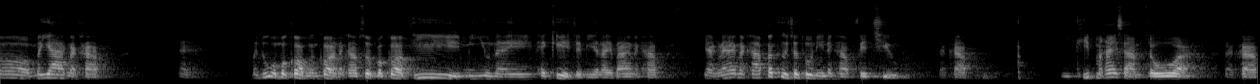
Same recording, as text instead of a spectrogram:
ก็ไม่ยากนะครับ มาดูองค์ประกอบกันก่อนนะครับ ส่วนประกอบที่มีอยู่ในแพ็กเกจจะมีอะไรบ้างนะครับ อย่างแรกนะครับก็คือเจ้าตัวนี้นะครับเฟซชิลนะครับ มีคลิปมาให้ 3 ตัวนะครับ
